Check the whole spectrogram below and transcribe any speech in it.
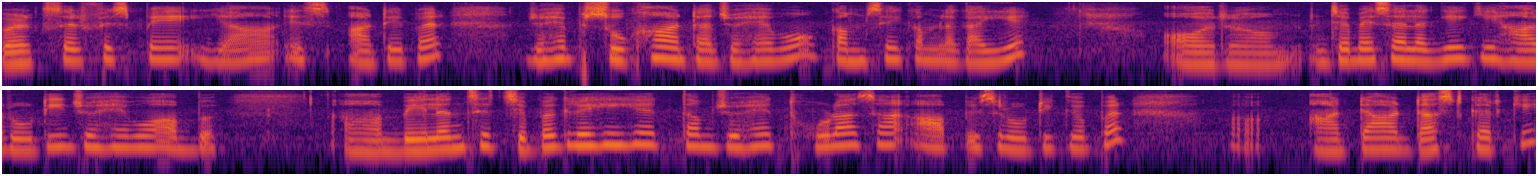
वर्क सरफेस पे या इस आटे पर जो है, सूखा आटा जो है, वो कम से कम लगाइए। और जब ऐसा लगे कि हाँ रोटी जो है, वो अब बेलन से चिपक रही है, तब जो है थोड़ा सा आप इस रोटी के ऊपर आटा डस्ट करके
